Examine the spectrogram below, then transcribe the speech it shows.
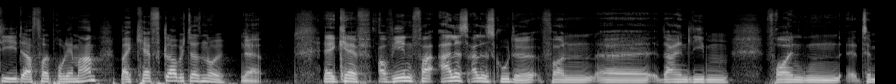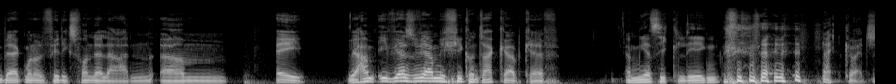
die da voll Probleme haben. Bei Kev glaube ich das null. Ja. Ey, Kev, auf jeden Fall alles, alles Gute von äh, deinen lieben Freunden äh, Tim Bergmann und Felix von der Laden. Ähm, ey, wir haben, also wir haben nicht viel Kontakt gehabt, Kev. An mir hat sich gelegen. Nein, Quatsch.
